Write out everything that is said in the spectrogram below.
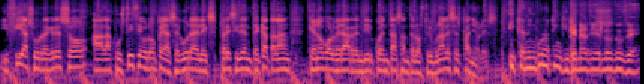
y fía su regreso a la justicia europea, asegura el expresidente catalán que no volverá a rendir cuentas ante los tribunales españoles. Y que ninguno Que nadie lo dude.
